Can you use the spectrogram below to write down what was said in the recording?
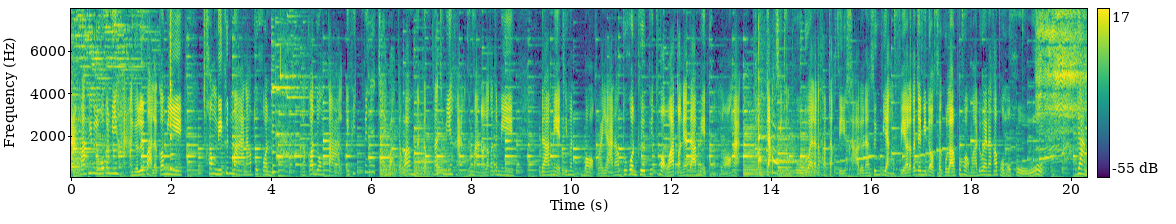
างมากพี่ไม่รู้ว่ามันมีหางอยู่หรือเปล่า แล้วก็มีช่องนี้ขึ้นมานะครับทุกคน แล้วก็ดวงตาเอ้ยพี่ไม่แน่ใจว่ะ แต่ว่าเหมือนกับน่าจะมีหางขึ้นมาเนาะ แล้วก็จะมีดาเมจที่มันบอกระยะนะครับทุกคน คือพี่จะบอกว่าตอนนี้ดาเมจของน้องอะทำจากสีชมพูด้วย แล้วก็ทำจากสีขาวด้วยนะ ซึ่งอย่างเฟี้ยว แล้วก็จะมีดอกซากุระพุ่งออกมาด้วยนะครับผม โอ้โห อย่าง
